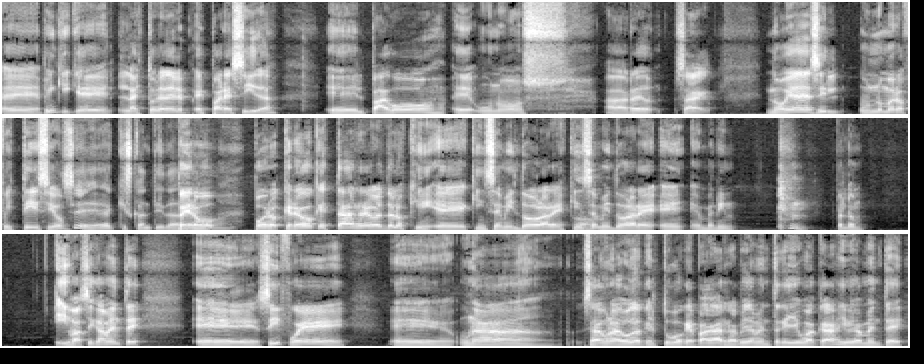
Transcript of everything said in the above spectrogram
eh, Pinky que la historia de él es parecida. él pagó unos... o sea, no voy a decir un número ficticio. Sí, X cantidad. Pero, pero creo que está alrededor de los 15 mil dólares. 15 mil dólares en, en Benin. Perdón. Y básicamente eh, sí fue eh, una, o sea, una deuda que él tuvo que pagar rápidamente que llegó acá y obviamente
